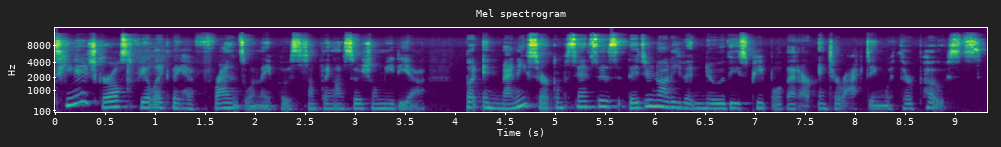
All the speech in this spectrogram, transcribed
Teenage girls feel like they have friends when they post something on social media, but in many circumstances, they do not even know these people that are interacting with their posts,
